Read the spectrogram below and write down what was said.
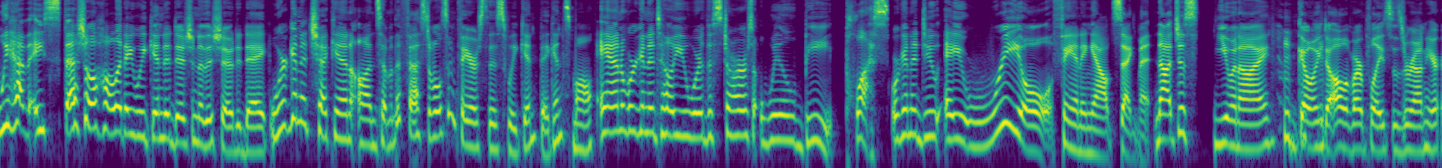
We have a special holiday weekend edition of the show today. We're going to check in on some of the festivals and fairs this weekend, big and small, and we're going to tell you where the stars will be. Plus, we're going to do a real fanning out segment, not just you and I going to all of our places around here.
